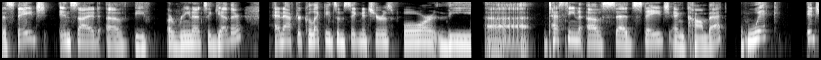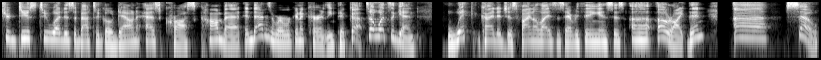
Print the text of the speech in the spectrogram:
of stage inside of the arena together. And after collecting some signatures for the uh, testing of said stage and combat, Wick introduced to what is about to go down as cross combat. And that is where we're going to currently pick up. So, once again, Wick kind of just finalizes everything and says, uh, all right then. Uh, so,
